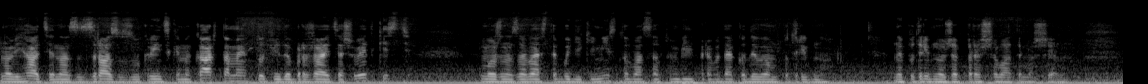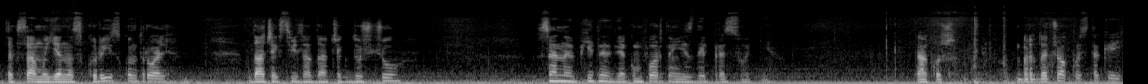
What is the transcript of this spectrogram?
навігація нас зразу з українськими картами. Тут відображається швидкість. Можна завести будь-яке місто, вас автомобіль приведе куди вам потрібно. Не потрібно вже перешивати машину. Так само є у нас круїз контроль, датчик світла, датчик дощу. Все необхідне для комфортної їзди присутнє. Також бардачок ось такий.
